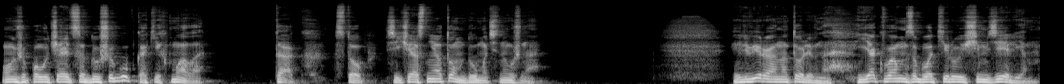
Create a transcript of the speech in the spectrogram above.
Он же, получается, душегуб каких мало. Так, стоп, сейчас не о том думать нужно. Эльвира Анатольевна, я к вам за блокирующим зельем.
